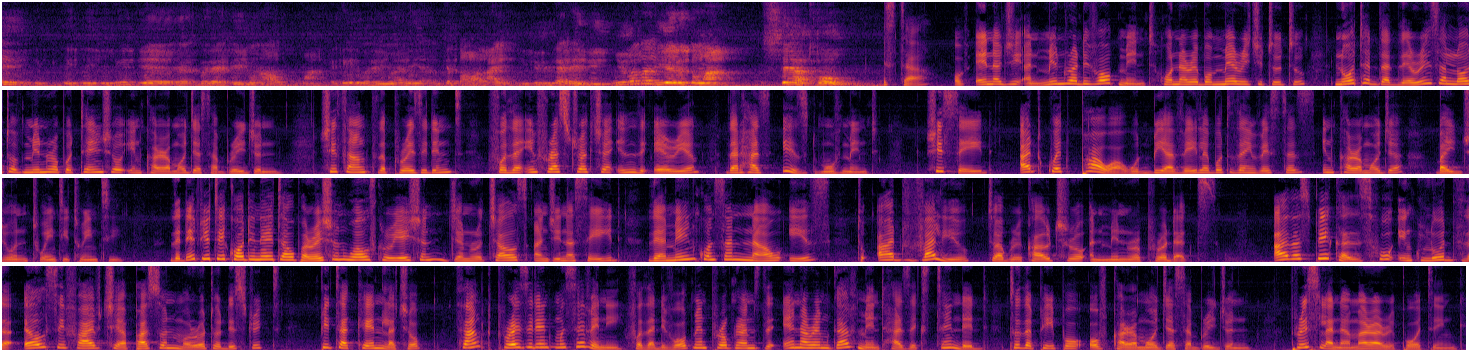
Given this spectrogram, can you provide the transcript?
itingi ti bere di mo na ma itingi bere ni ani ke ta wala ikiri ka re di ni mo ma di ye to ma Stay at home. Minister of Energy and Mineral Development, Honorable Mary Kitutu, noted that there is a lot of mineral potential in Karamoja sub-region. She thanked the president for the infrastructure in the area that has eased movement. She said adequate power would be available to the investors in Karamoja by June 2020. The Deputy Coordinator Operation Wealth Creation, General Charles Angina said their main concern now is to add value to agricultural and mineral products. Other speakers, who include the LC5 chairperson Moroto District, Peter Ken Lachop, thanked President Museveni for the development programs the NRM government has extended to the people of Karamoja sub-region. Prisla Namara reporting.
